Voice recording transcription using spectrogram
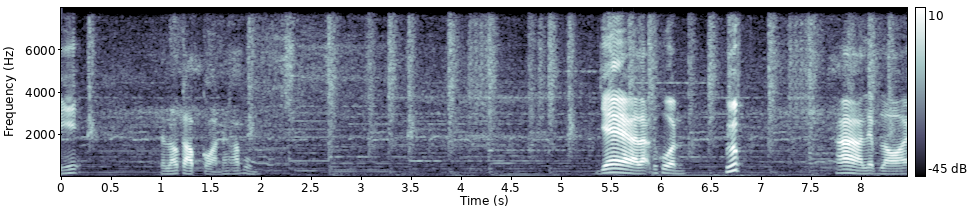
นี้เดี๋ยวเรากลับก่อนนะครับผม แย่แล้วทุกคนปึ๊บห้าเรียบร้อย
